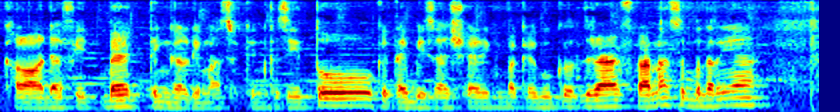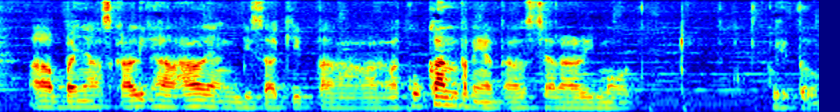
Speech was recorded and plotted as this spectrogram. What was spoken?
kalau ada feedback tinggal dimasukin ke situ. Kita bisa sharing pakai Google Drive. Karena sebenarnya uh, banyak sekali hal-hal yang bisa kita lakukan ternyata secara remote gitu.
